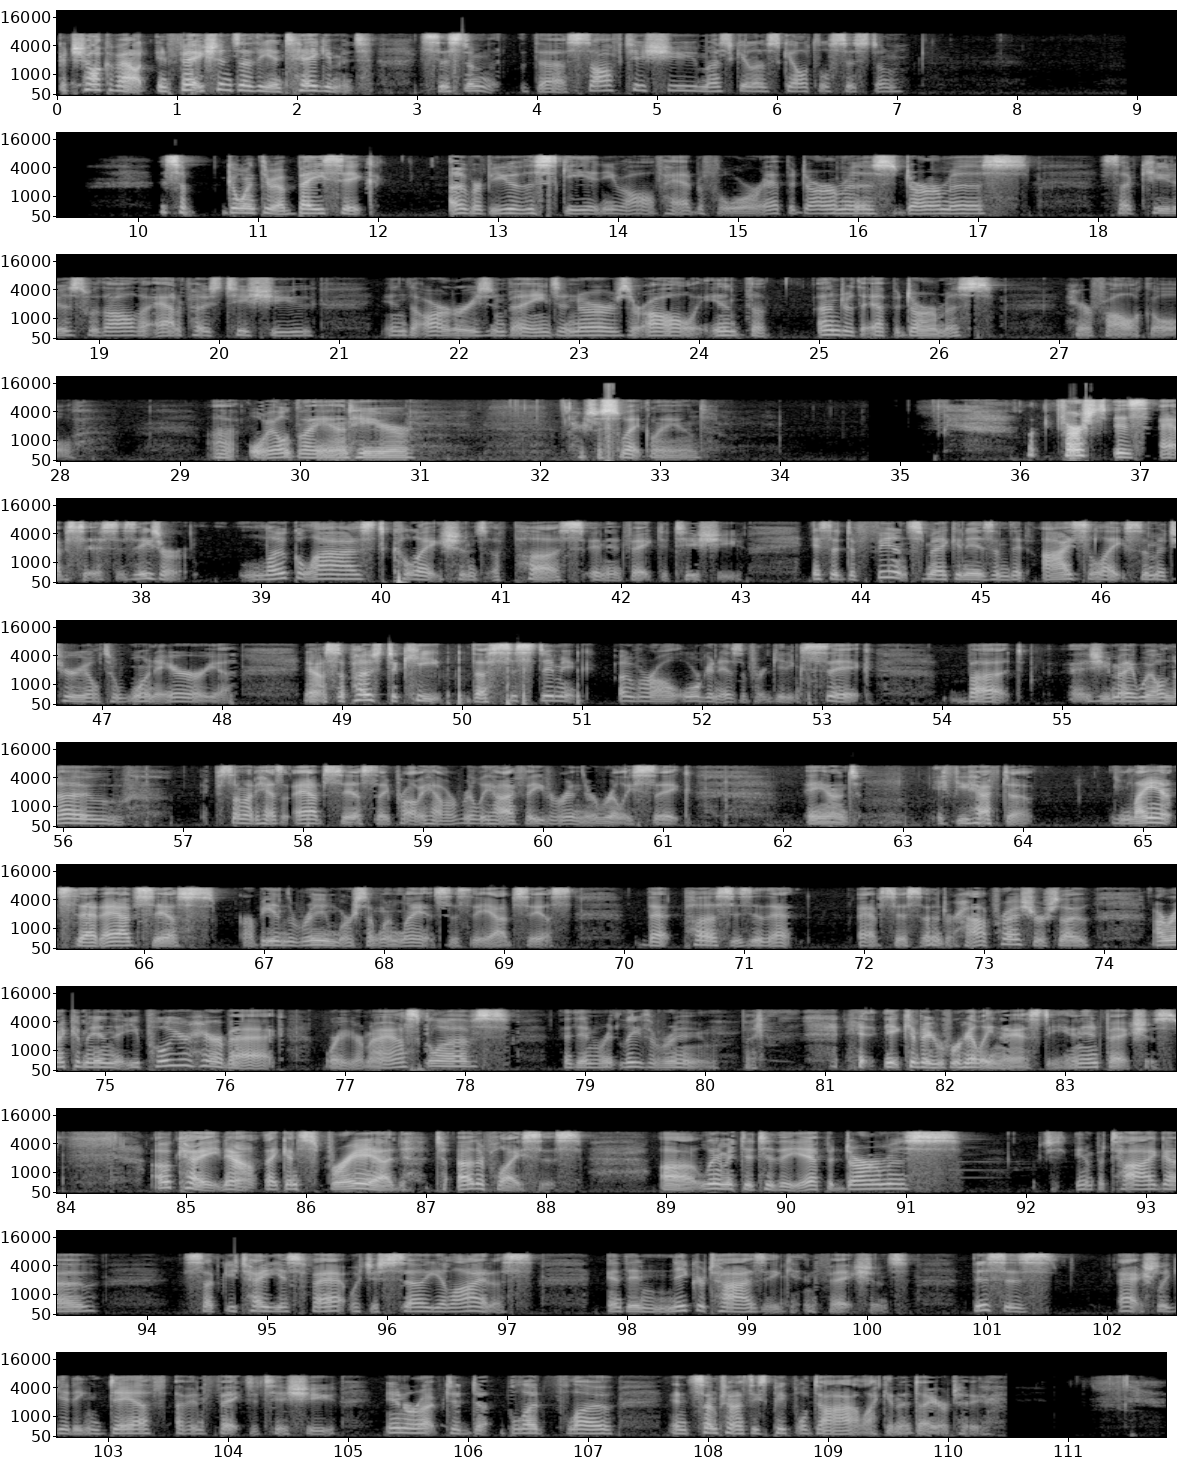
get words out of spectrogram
going to talk about infections of the integument system, the soft tissue musculoskeletal system. It's a, going through a basic overview of the skin you all have had before, epidermis, dermis, subcutis with all the adipose tissue in the arteries and veins and nerves are all in the under the epidermis, hair follicle, uh, oil gland here. Here's a sweat gland. First is abscesses. These are localized collections of pus in infected tissue. It's a defense mechanism that isolates the material to one area. Now, it's supposed to keep the systemic overall organism from getting sick, but as you may well know, somebody has an abscess, they probably have a really high fever and they're really sick. And if you have to lance that abscess or be in the room where someone lances the abscess, that pus is in that abscess under high pressure. So I recommend that you pull your hair back, wear your mask, gloves, and then leave the room. But it, it can be really nasty and infectious. Okay, now they can spread to other places, uh, limited to the epidermis, which is impetigo, subcutaneous fat, which is cellulitis, and then necrotizing infections. This is actually getting death of infected tissue, interrupted blood flow, and sometimes these people die like in a day or two.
